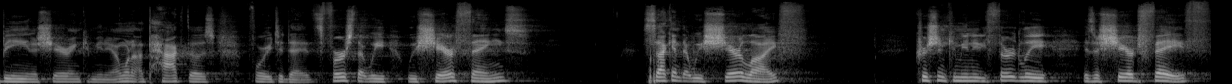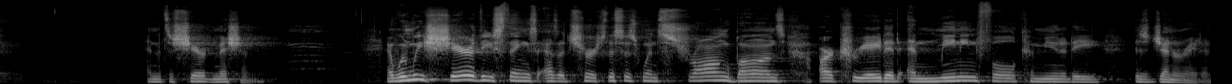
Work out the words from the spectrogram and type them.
being a sharing community. I want to unpack those for you today. It's first that we, we share things, second, that we share life. Christian community, thirdly, is a shared faith, and it's a shared mission. And when we share these things as a church, this is when strong bonds are created and meaningful community is generated.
